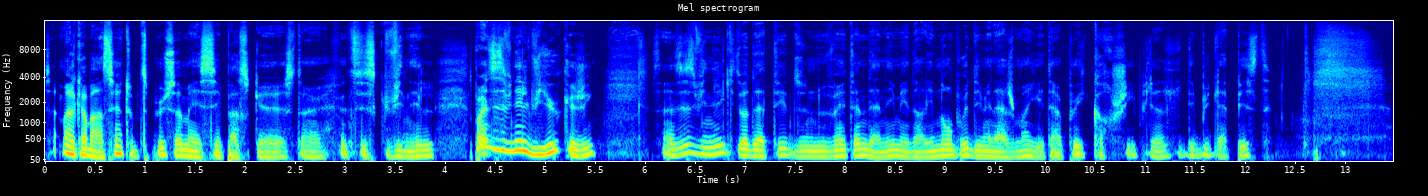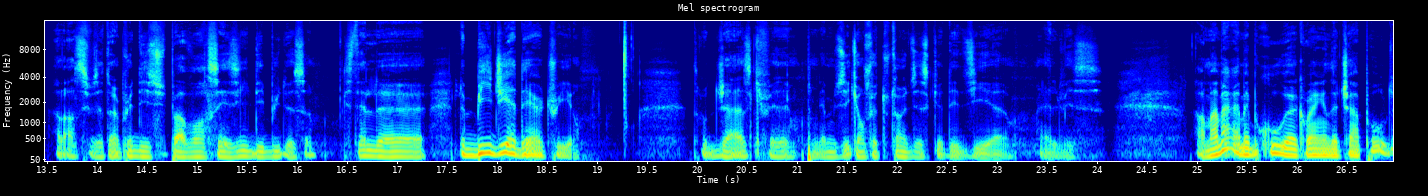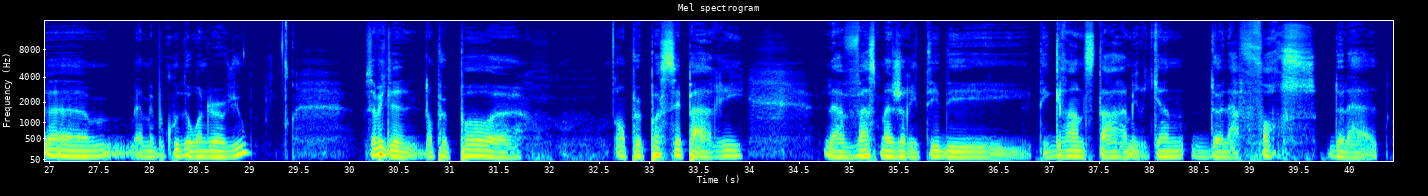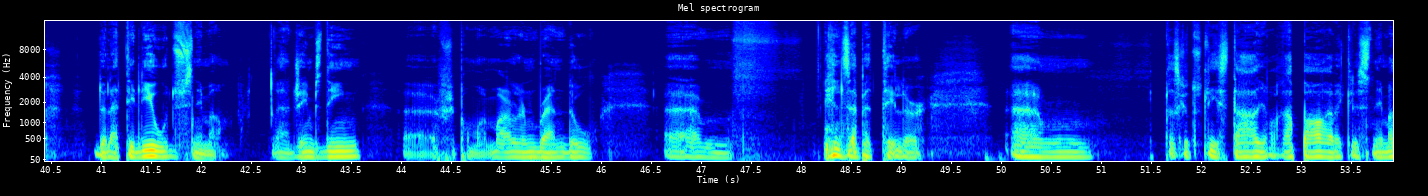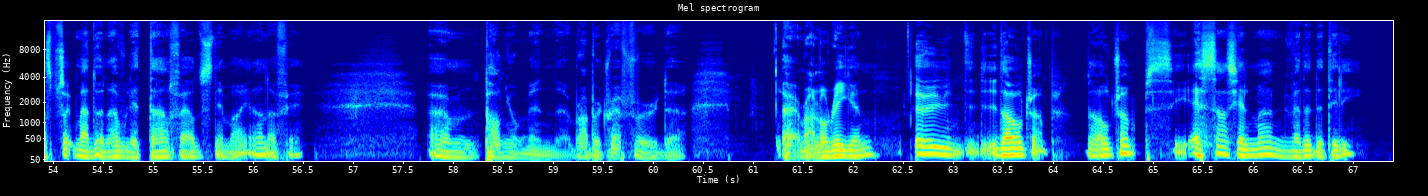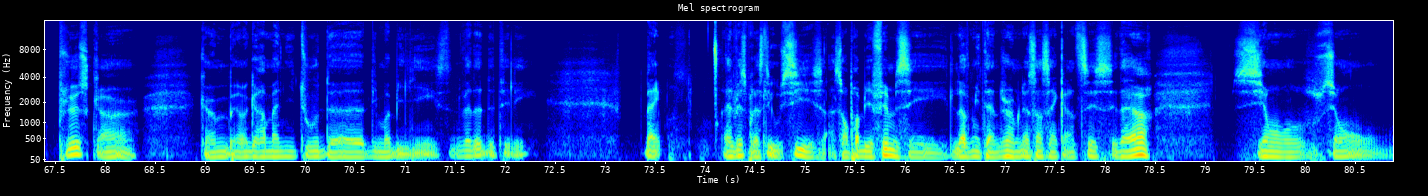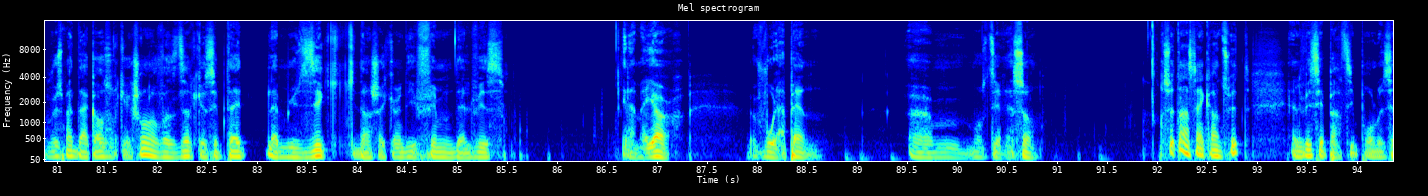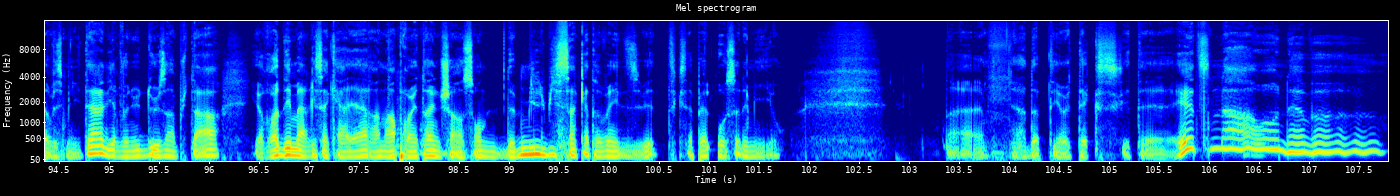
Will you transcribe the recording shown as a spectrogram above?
Ça a mal commencé un tout petit peu, ça, mais c'est parce que c'est un disque vinyle. C'est pas un disque vinyle vieux que j'ai. C'est un disque vinyle qui doit dater d'une vingtaine d'années, mais dans les nombreux déménagements, il était un peu écorché. Puis là, le début de la piste. Alors, si vous êtes un peu déçu de ne pas avoir saisi le début de ça, c'était le, le BG Adair Trio. Trop de jazz qui fait la musique. Ont fait tout un disque dédié à Elvis. Alors, ma mère aimait beaucoup euh, Crying in the Chapel. euh, elle aimait beaucoup The Wonder of You. Vous savez qu'on peut pas, euh, on peut pas séparer la vaste majorité des, des grandes stars américaines de la force de la, de la télé ou du cinéma. Euh, James Dean, euh, je sais pas moi, Marlon Brando, Elizabeth Taylor. presque toutes les stars ils ont rapport avec le cinéma. C'est pour ça que Madonna voulait tant faire du cinéma. Elle en a fait. Euh, Paul Newman, Robert Redford, euh, euh, Ronald Reagan, Donald Trump. Donald Trump, c'est essentiellement une vedette de télé, plus qu'un qu'un un grand Manitou l'immobilier. C'est une vedette de télé. Ben, Elvis Presley aussi, son premier film, c'est Love Me Tender en 1956. Et d'ailleurs, si on veut se mettre d'accord sur quelque chose, on va se dire que c'est peut-être la musique qui, dans chacun des films d'Elvis, est la meilleure, vaut la peine. Euh, on se dirait ça. Ensuite, en 58, Elvis est parti pour le service militaire. Il est revenu deux ans plus tard. Il a redémarré sa carrière en empruntant une chanson de 1898 qui s'appelle Ossa de Mio. Il a adopté un texte qui était It's now or never.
